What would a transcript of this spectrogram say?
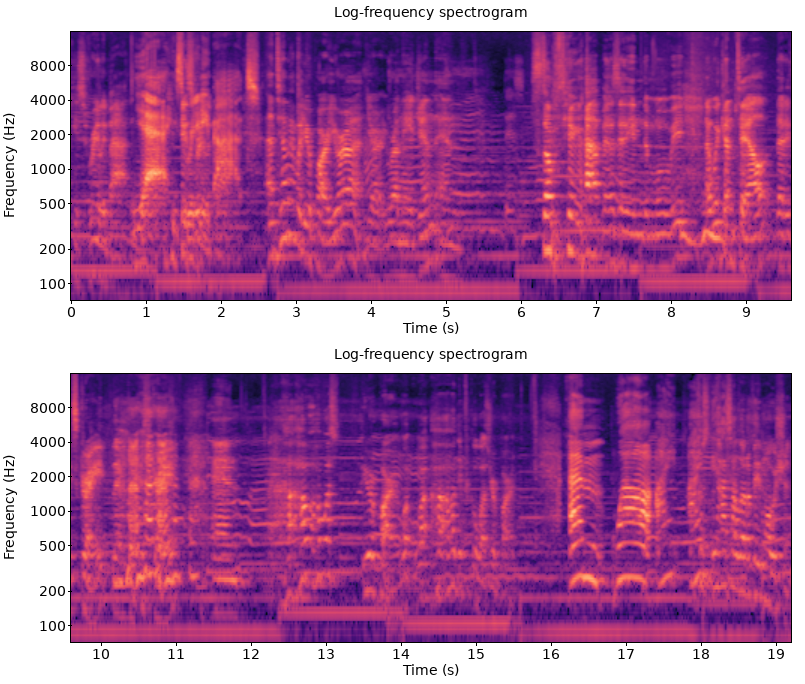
he's really bad. Yeah, he's, He's really, really bad. bad. And tell me about your part. You're a you're, you're an agent, and something happens in the movie that we can tell that it's great. That it's great. And how, how, how was your part? What, what how, how difficult was your part? Um, well, I, I Because it has a lot of emotion.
